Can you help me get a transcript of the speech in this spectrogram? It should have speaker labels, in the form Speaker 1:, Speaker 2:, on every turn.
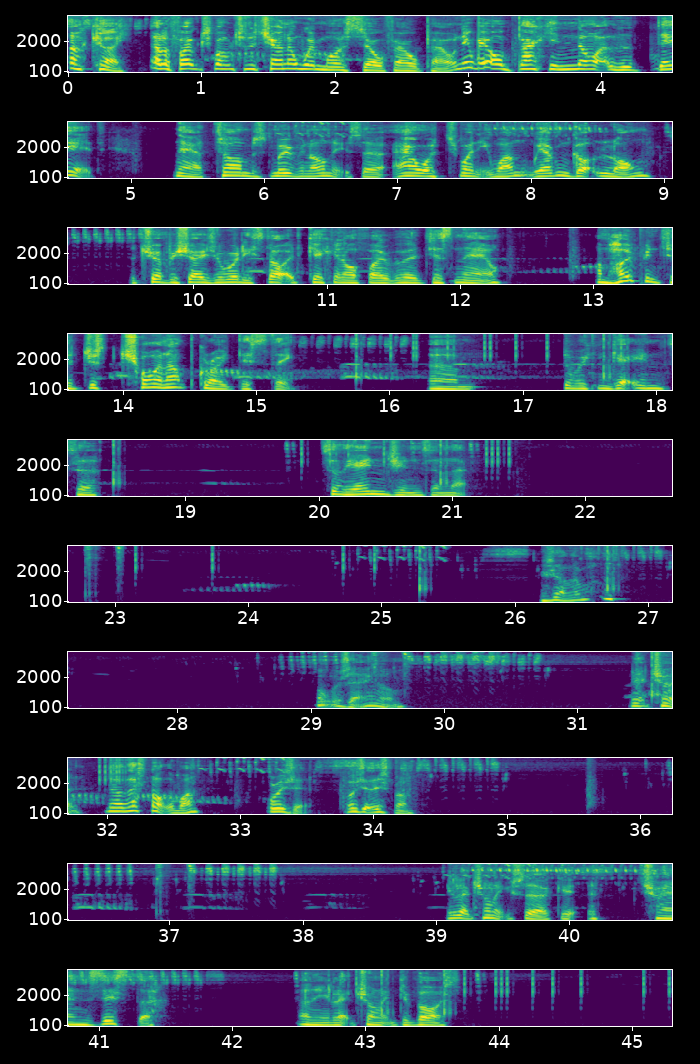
Speaker 1: Okay, hello folks, welcome to the channel with myself, Alpal, and here we are back in Night of the Dead. Now, time's moving on, it's uh, hour 21, we haven't got long. The trebuchet's already started kicking off over there just now. I'm hoping to just try and upgrade this thing. Um, so we can get into to the engines and that. Is that the one? What was that? Hang on. Electron. No, that's not the one. Or is it? Or is it this one? Electronic circuit, a transistor, and an electronic device.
